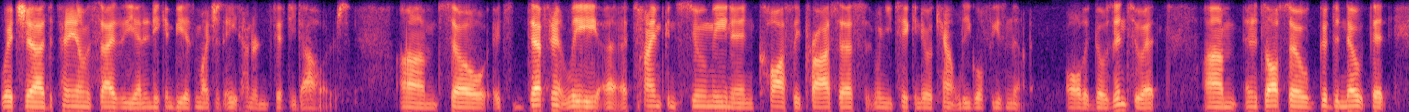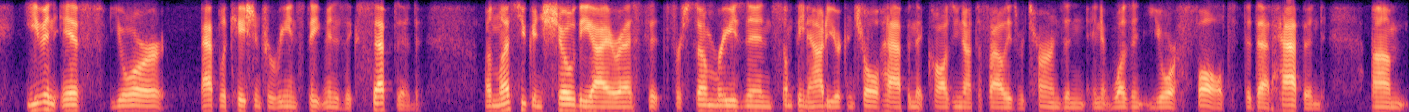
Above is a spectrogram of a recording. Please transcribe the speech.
which, uh, depending on the size of the entity, can be as much as $850. Um, so it's definitely a, a time-consuming and costly process when you take into account legal fees and all that goes into it. Um, and it's also good to note that even if your application for reinstatement is accepted, unless you can show the IRS that for some reason something out of your control happened that caused you not to file these returns and, and it wasn't your fault that that happened, um,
